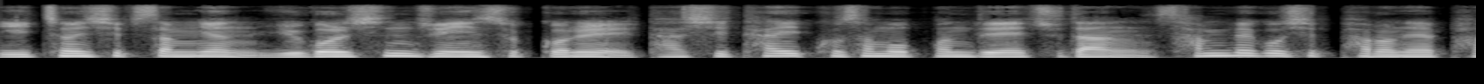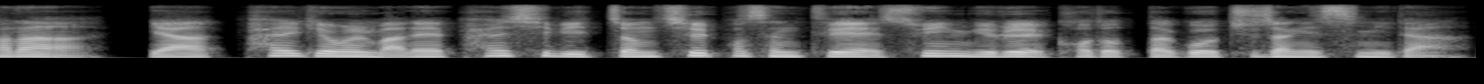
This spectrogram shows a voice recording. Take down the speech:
2013년 6월 신주인 수권을 다시 타이코 사모펀드에 주당 358원에 팔아 약 8개월 만에 82.7%의 수익률을 거뒀다고 주장했습니다.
